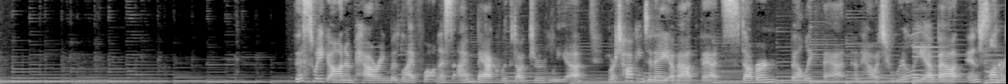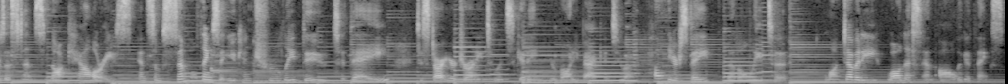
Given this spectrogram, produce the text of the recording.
This week on Empowering Midlife Wellness, I'm back with Dr. Leah. We're talking today about that stubborn belly fat and how it's really about insulin resistance, not calories, and some simple things that you can truly do today to start your journey towards getting your body back into a healthier state that'll lead to longevity, wellness, and all the good things.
